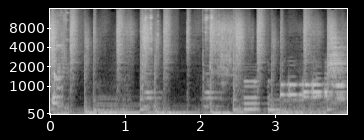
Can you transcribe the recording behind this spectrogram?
Thank you.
